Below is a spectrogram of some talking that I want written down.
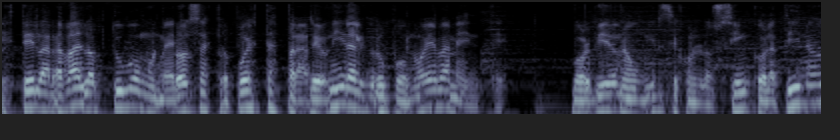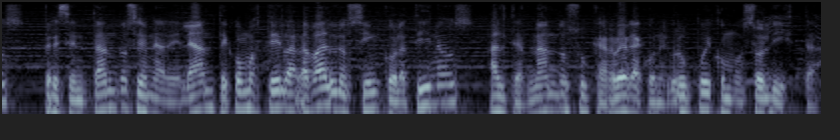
Estela Raval obtuvo numerosas propuestas para reunir al grupo nuevamente. Volvieron a unirse con los cinco latinos, presentándose en adelante como Estela Raval los cinco latinos, alternando su carrera con el grupo y como solista.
